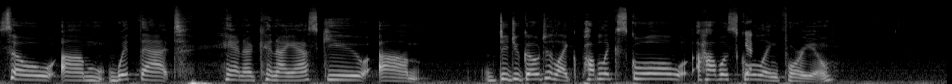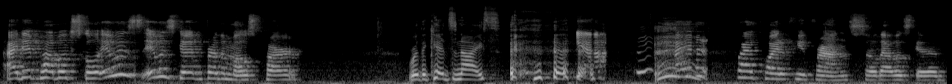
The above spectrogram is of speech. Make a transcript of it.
So um, with that, Hannah, can I ask you? Um, did you go to like public school? How was schooling yeah. for you? I did public school. It was it was good for the most part. Were the kids nice? yeah, I had, I had quite a few friends, so that was good.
